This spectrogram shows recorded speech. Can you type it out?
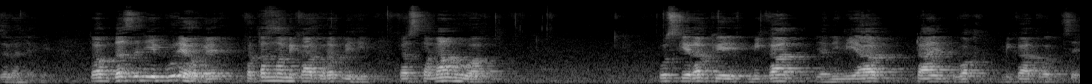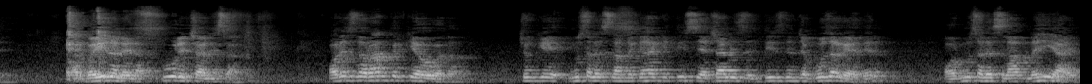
ذوالحجہ کے۔ تو اب دس دن یہ پورے ہو گئے فتمہ مکات رب بھی بس تمام ہوا۔ اس کے رب کے مکات یعنی میاد ٹائم، وقت مکات وقت سے اور بہینہ لینا پورے چالیس سال۔ اور اس دوران پھر کیا ہوا تھا؟ چونکہ موسیٰ علیہ السلام نے کہا کہ تیس یا چالیس دن، تیس دن جب گزر گئے تھے نا، اور موسیٰ علیہ السلام نہیں آئے،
